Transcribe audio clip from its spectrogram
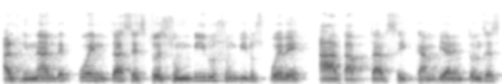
al final de cuentas, esto es un virus, un virus puede adaptarse y cambiar. Entonces,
